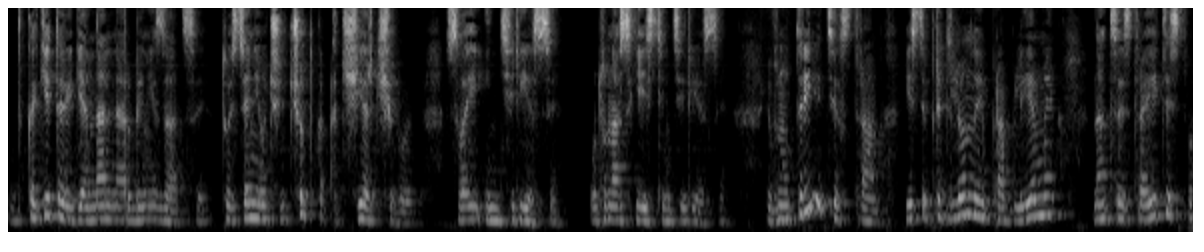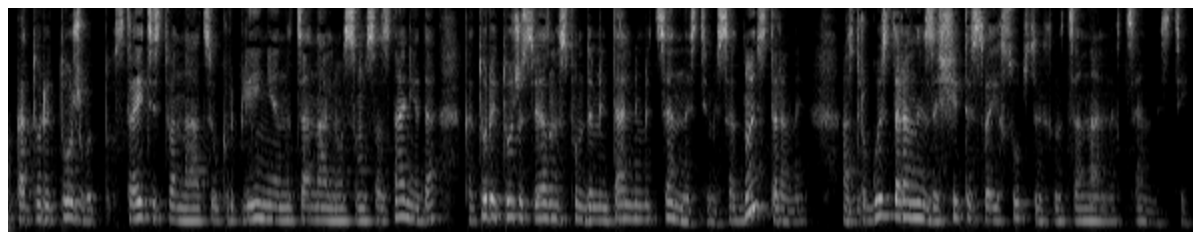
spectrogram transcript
в какие-то региональные организации. То есть они очень четко очерчивают свои интересы. Вот у нас есть интересы. И внутри этих стран есть определенные проблемы нациестроительства, которые тоже, вот строительство нации, укрепление национального самосознания, да, которые тоже связаны с фундаментальными ценностями, с одной стороны, а с другой стороны, защитой своих собственных национальных ценностей.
